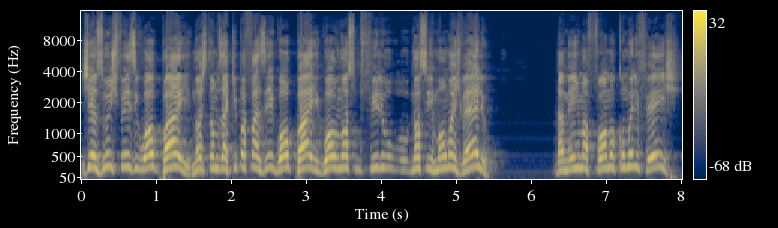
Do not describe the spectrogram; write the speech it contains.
Jesus fez igual pai. Nós estamos aqui para fazer igual pai, igual o nosso filho, o nosso irmão mais velho. Da mesma forma como ele fez.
